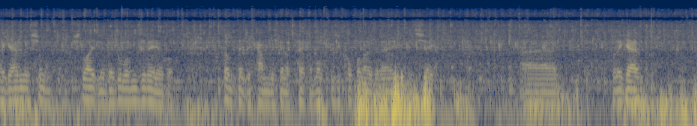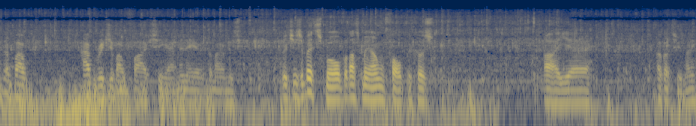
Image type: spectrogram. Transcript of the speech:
again, there's some slightly bigger ones in here, but I don't think the camera's going to pick them up. There's a couple over there you can see. Um, but again, about average about 5 cm in here at the moment, which is a bit small, but that's my own fault because I uh, I got too many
